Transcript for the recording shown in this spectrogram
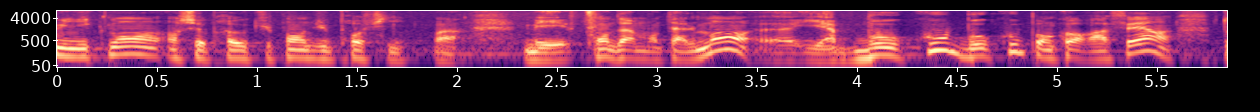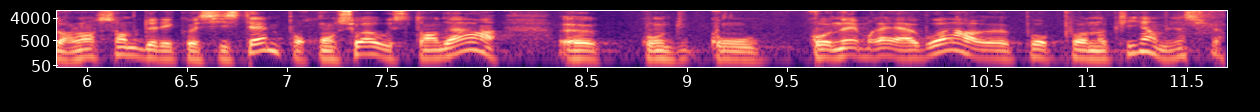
uniquement en se préoccupant du profit. Mais fondamentalement, euh, il y a beaucoup, beaucoup encore à faire dans l'ensemble de l'écosystème pour qu'on soit au standard euh, qu'on aimerait avoir euh, pour nos clients, bien sûr.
